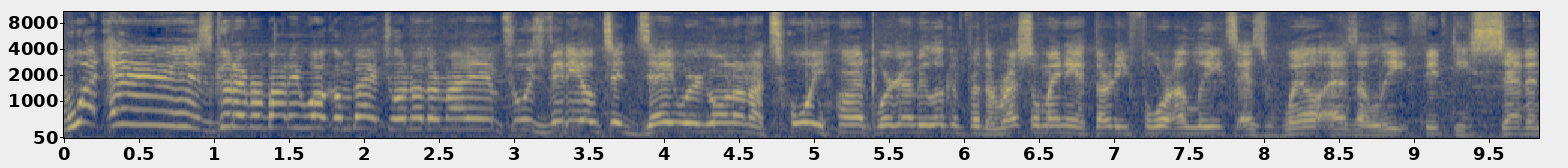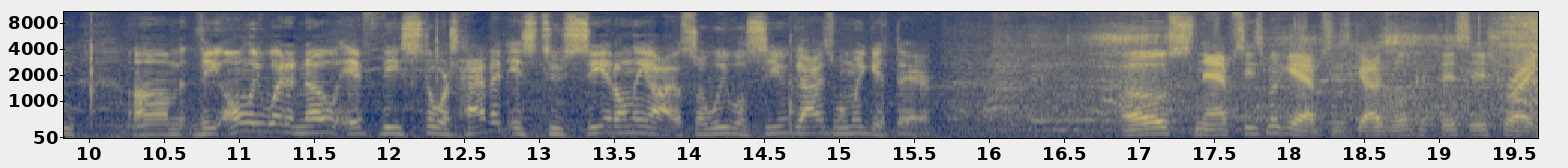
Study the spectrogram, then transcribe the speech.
What is good everybody? Welcome back to another My Damn Toys video. Today we're going on a toy hunt. We're going to be looking for the WrestleMania 34 Elites as well as Elite 57. Um, the only way to know if these stores have it is to see it on the aisle. So we will see you guys when we get there. Oh, snapsies McGapsies, guys. Look at this ish right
